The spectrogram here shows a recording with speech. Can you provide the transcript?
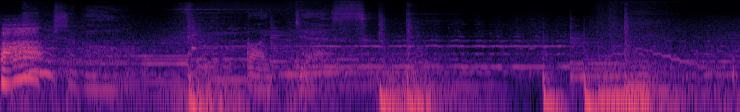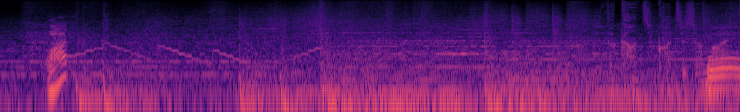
ah. Punishable by death. What? The consequences are mine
